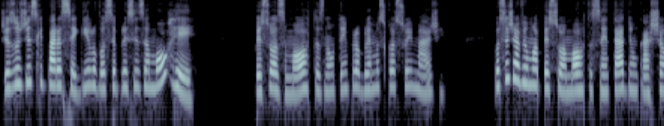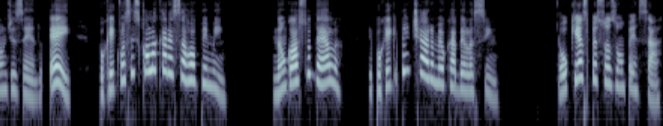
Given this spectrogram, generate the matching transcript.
Jesus diz que para segui-lo você precisa morrer Pessoas mortas não têm problemas com a sua imagem. Você já viu uma pessoa morta sentada em um caixão dizendo: Ei, por que, que vocês colocaram essa roupa em mim? Não gosto dela. E por que, que pentearam meu cabelo assim? O que as pessoas vão pensar?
